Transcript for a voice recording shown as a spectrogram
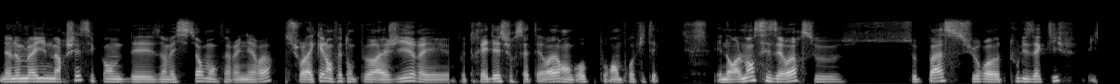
Une anomalie de marché, c'est quand des investisseurs vont faire une erreur sur laquelle en fait on peut réagir et on peut trader sur cette erreur en gros pour en profiter. Et normalement, ces erreurs se, se passent sur euh, tous les actifs. Il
